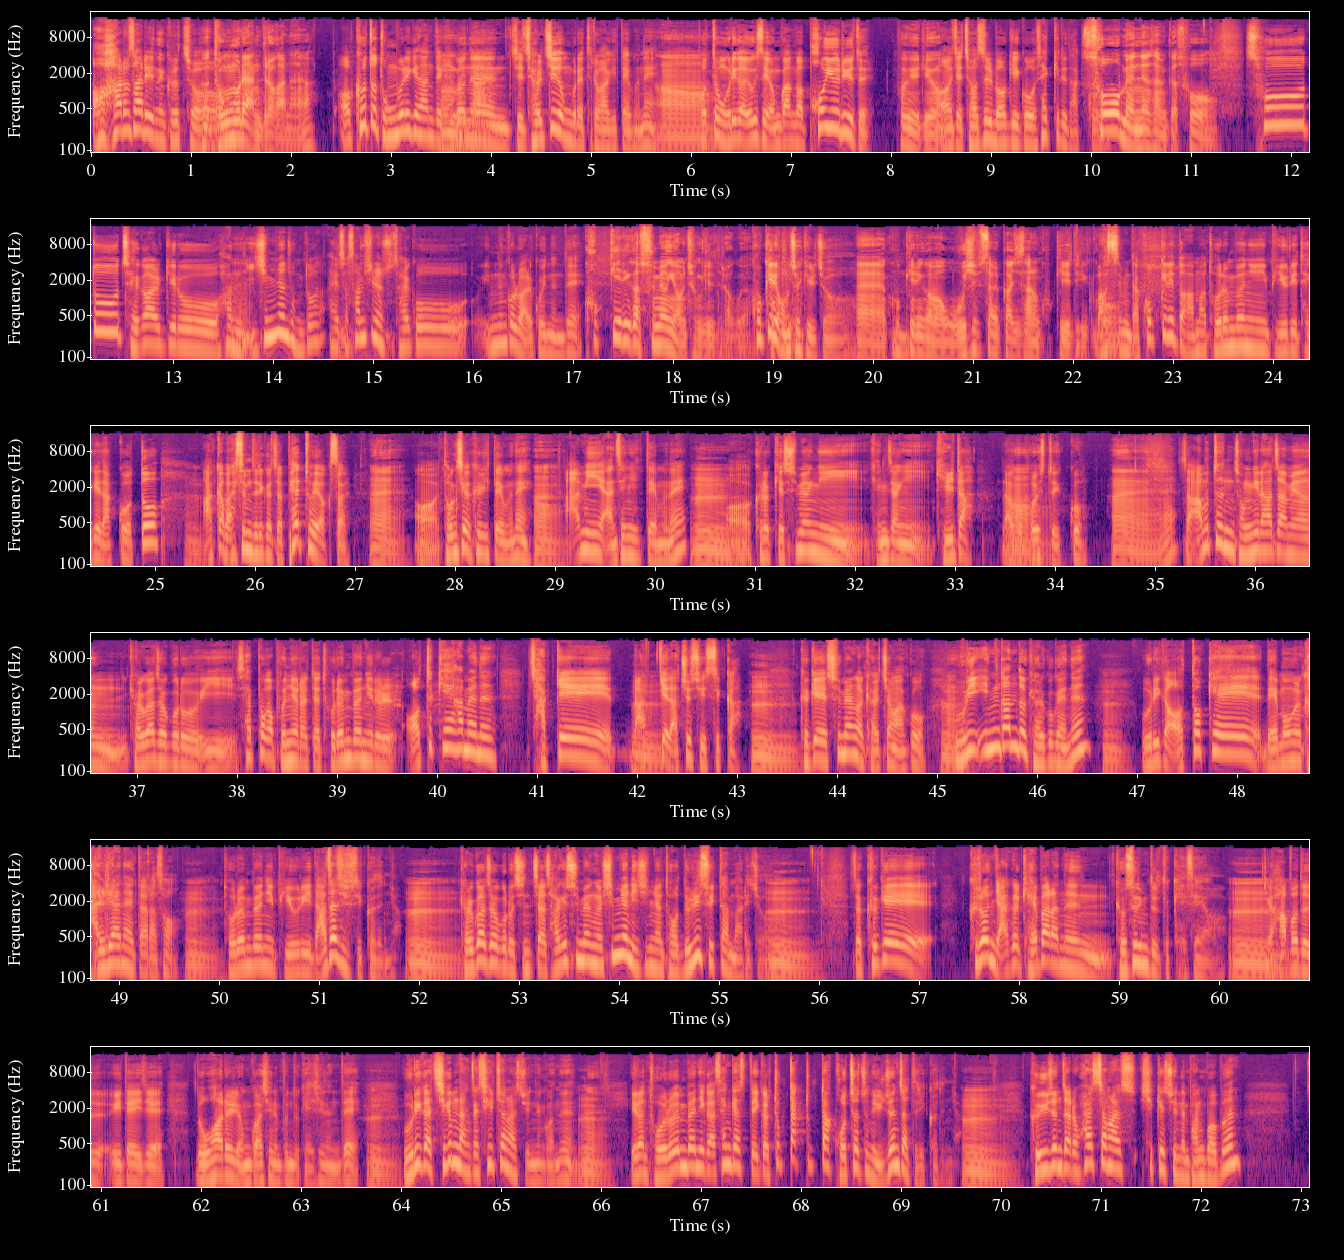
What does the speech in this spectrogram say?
어, 하루살이는 그렇죠. 동물에 안 들어가나요? 어, 그것도 동물이긴 한데 동물이다. 그거는 이제 절지 동물에 들어가기 때문에 어. 보통 우리가 여기서 연구한 건 포유류들. 포유류. 어, 이제 젖을 먹이고 새끼를 낳고. 소 몇 년 삽니까? 소. 소도 제가 알기로 한 네. 20년 정도 해서 30년 정도 살고 있는 걸로 알고 있는데 코끼리가 수명이 엄청 길더라고요. 코끼리 엄청 길죠. 네, 코끼리가 막 50살까지 사는 코끼리도 있고. 맞습니다. 코끼리도 아마 돌연변이 비율이 되게 낮고 또 음. 아까 말씀드린 것처럼 페토의 역설. 네. 어, 덩치가 크기 때문에 어. 암이 안 생기기 때문에 음. 어, 그렇게 수명이 굉장히 길다라고 어. 볼 수도 있고. 네. 그래서 아무튼 정리를 하자면 결과적으로 이 세포가 분열할 때 돌연변이를 어떻게 하면은 작게 낮게 음. 낮출 수 있을까? 음. 그게 수명을 결정하고 음. 우리 인간도 결국에는 음. 우리가 어떻게 내 몸을 관리하냐에 따라서 음. 돌연변이 비율이 낮아질 수 있거든요. 음. 결과적으로 진짜 자기 수명을 10년, 20년 더 늘릴 수 있단 말이죠. 음. 그래서 그게 그런 약을 개발하는 교수님들도 계세요. 음. 하버드 의대 이제 노화를 연구하시는 분도 계시는데 음. 우리가 지금 당장 실천할 수 있는 거는 네. 이런 돌연변이가 생겼을 때 이걸 뚝딱뚝딱 고쳐주는 유전자들이 있거든요. 음. 그 유전자를 활성화시킬 수 있는 방법은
